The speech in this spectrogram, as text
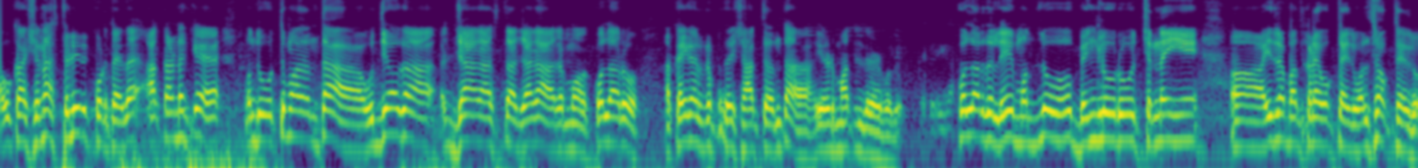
ಅವಕಾಶನ ಸ್ಥಳೀಯರಿಗೆ ಕೊಡ್ತಾ ಇದೆ. ಆ ಕಾರಣಕ್ಕೆ ಒಂದು ಉತ್ತಮವಾದಂಥ ಉದ್ಯೋಗ ಜಾಗ ಜಾಗ, ನಮ್ಮ ಕೋಲಾರು ಕೈಗಾರಿಕಾ ಪ್ರದೇಶ ಆಗ್ತದೆ ಅಂತ ಎರಡು ಮಾತಿಂದ ಹೇಳ್ಬೋದು. ಕೋಲಾರದಲ್ಲಿ ಮೊದಲು ಬೆಂಗಳೂರು, ಚೆನ್ನೈ ಹೈದರಾಬಾದ್ ಕಡೆ ಹೋಗ್ತಾಯಿದ್ರು ವಲಸೆ ಹೋಗ್ತಾಯಿದ್ರು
